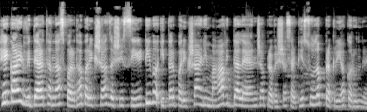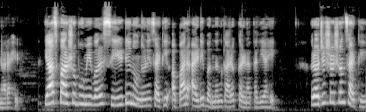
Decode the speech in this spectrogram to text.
हे कार्ड विद्यार्थ्यांना स्पर्धा परीक्षा जशी सीईटी व इतर परीक्षा आणि महाविद्यालयांच्या प्रवेशासाठी सुलभ प्रक्रिया करून देणार आहे. याच पार्श्वभूमीवर सीईटी नोंदणीसाठी अपार आय डी बंधनकारक करण्यात आली आहे. रजिस्ट्रेशनसाठी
